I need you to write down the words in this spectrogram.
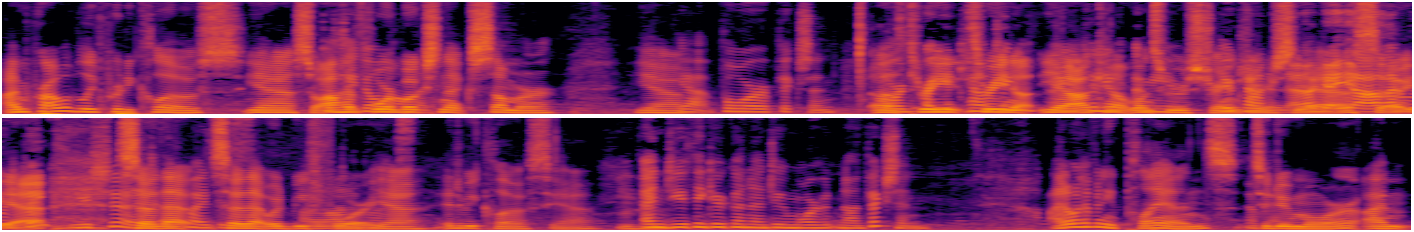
I'm probably pretty close. Yeah. So I'll have four books next summer. Yeah. Yeah, for fiction. Uh, or, three, three. No, yeah, I'll count once I mean, we were strangers. Yeah. Okay, yeah. So yeah. you should. So that so that would be four. Yeah, it'd be close. Yeah. Mm-hmm. And do you think you're going to do more nonfiction? I don't have any plans okay. to do more. I'm,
